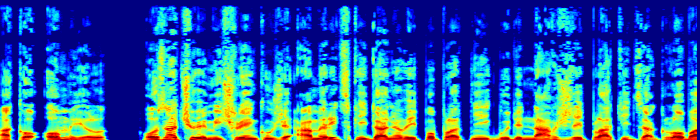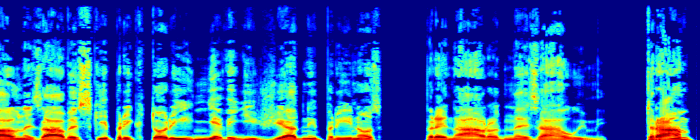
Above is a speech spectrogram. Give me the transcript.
Ako omyl Označuje myšlienku, že americký daňový poplatník bude navždy platiť za globálne záväzky, pri ktorých nevidí žiadny prínos pre národné záujmy. Trump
